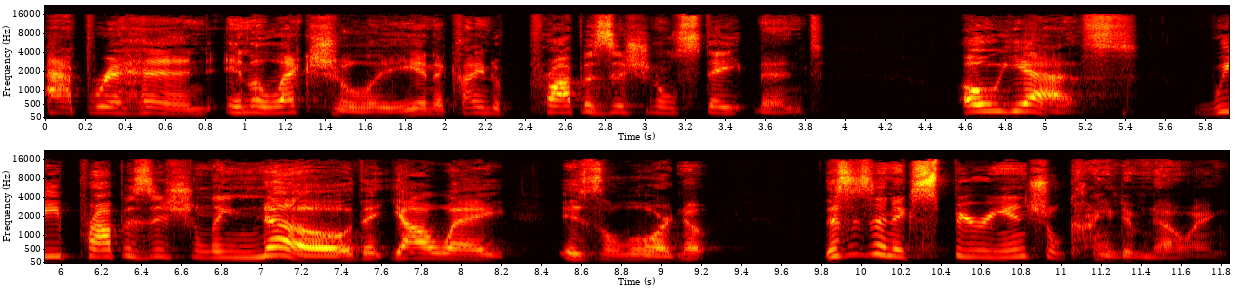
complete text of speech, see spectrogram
apprehend intellectually in a kind of propositional statement oh, yes, we propositionally know that Yahweh is the Lord. No, this is an experiential kind of knowing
